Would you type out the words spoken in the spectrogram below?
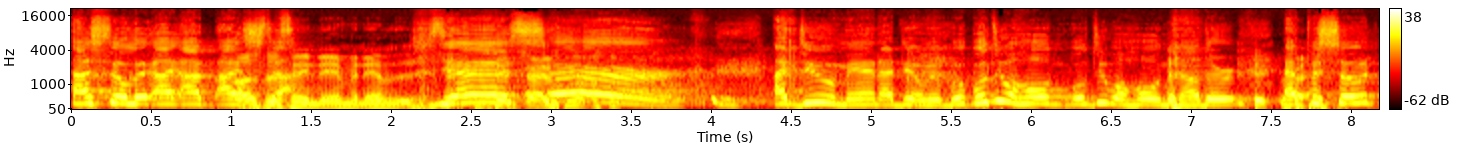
I still, I, I, I, I was still- listening to Eminem. this- Yes, sir. I do, man. I do. We'll, we'll do a whole. We'll do a whole nother episode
